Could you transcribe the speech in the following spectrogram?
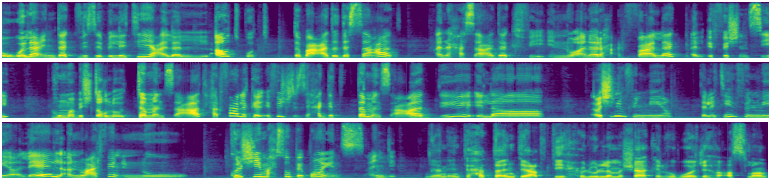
ولا عندك visibility على ال output تبع عدد الساعات. أنا حساعدك في إنه أنا رح أرفع لك ال efficiency هم بيشتغلوا 8 ساعات. حرفع لك ال efficiency حقت الثمان ساعات دي إلى 20% 30% ليه؟ لأنه عارفين إنه كل شيء محسوب ب points عندي. يعني أنت حتى أنت أعطيتيه حلول لمشاكل هو بواجهها أصلا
